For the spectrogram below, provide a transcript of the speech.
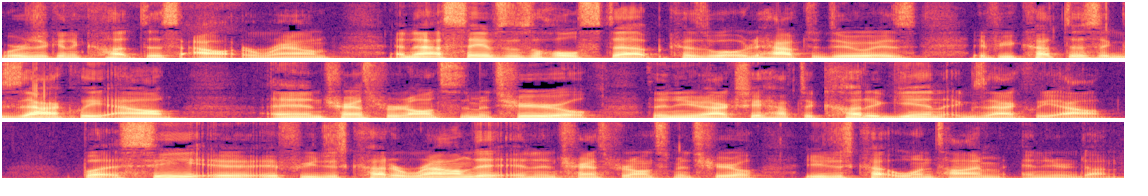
we're just going to cut this out around. And that saves us a whole step because what we'd have to do is if you cut this exactly out and transfer it onto the material, then you actually have to cut again exactly out. But see, if you just cut around it and then transfer it onto material, you just cut one time and you're done.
